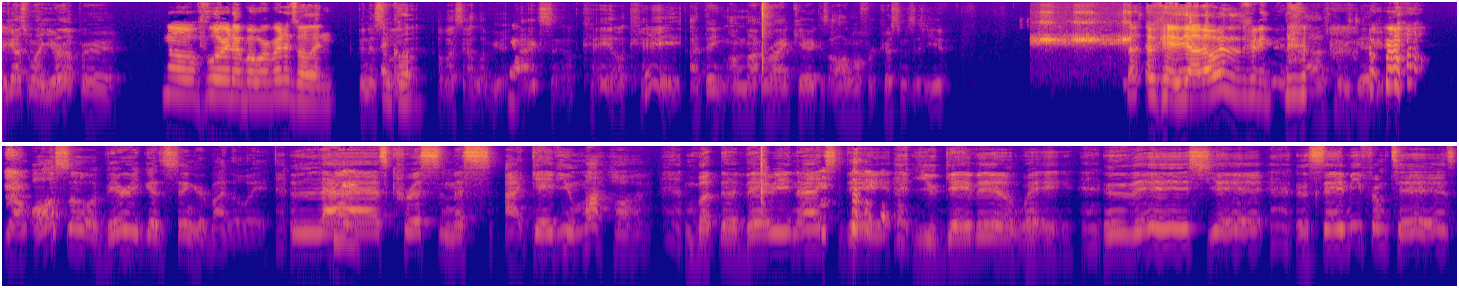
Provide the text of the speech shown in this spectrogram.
you guys from like Europe or no, Florida, but we're Venezuelan. Venezuela? Colombia. I'm about to say I love your Yeah. accent. Okay, okay. I think I'm Mariah Carey because all I want for Christmas is you. That- okay, yeah, that was pretty good. That was pretty good. Yeah, I'm also a very good singer, by the way. Last Christmas, I gave you my heart, but the very next day, you gave it away. This year, save me from tears,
